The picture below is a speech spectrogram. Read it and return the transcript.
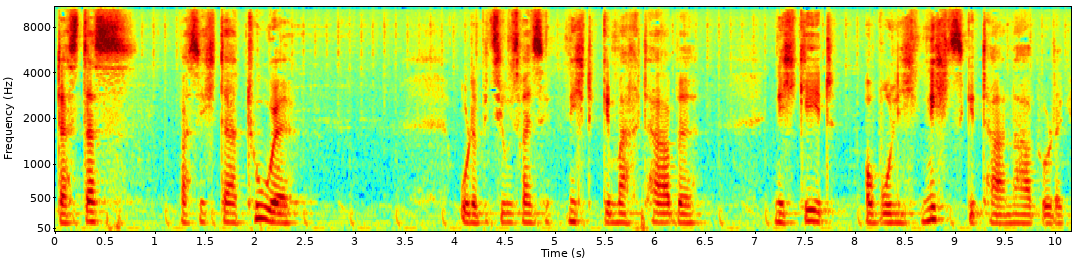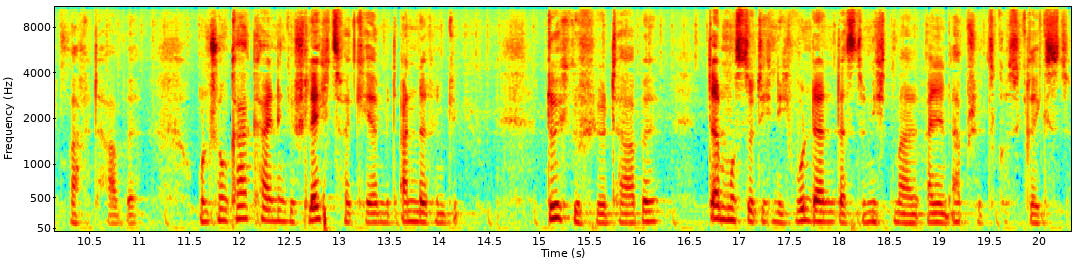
dass das, was ich da tue oder beziehungsweise nicht gemacht habe, nicht geht, obwohl ich nichts getan habe oder gemacht habe und schon gar keinen Geschlechtsverkehr mit anderen durchgeführt habe, dann musst du dich nicht wundern, dass du nicht mal einen Abschiedskuss kriegst.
